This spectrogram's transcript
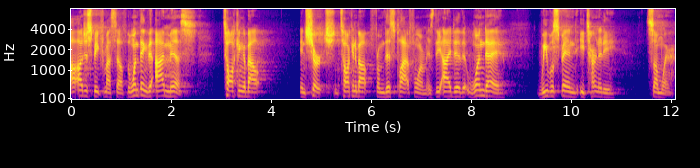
I'll just speak for myself, the one thing that I miss talking about in church and talking about from this platform is the idea that one day we will spend eternity somewhere.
